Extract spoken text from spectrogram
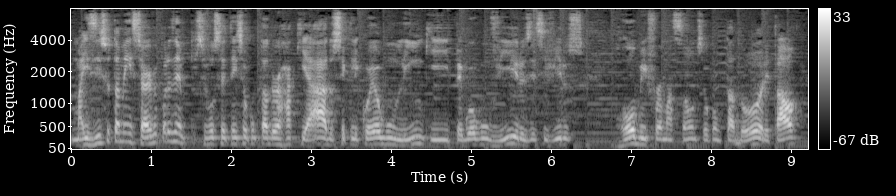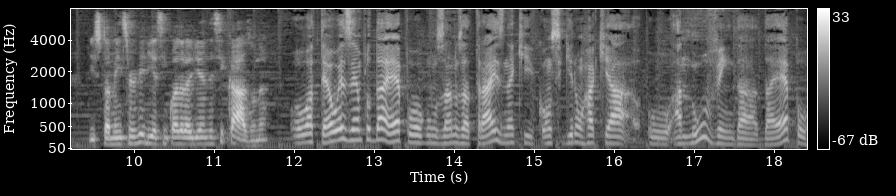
Mas isso também serve, por exemplo, se você tem seu computador hackeado, você clicou em algum link e pegou algum vírus, e esse vírus rouba informação do seu computador e tal, isso também serviria, se enquadraria nesse caso, né? Ou até o exemplo da Apple, alguns anos atrás, né? Que conseguiram hackear o- a nuvem da, da Apple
